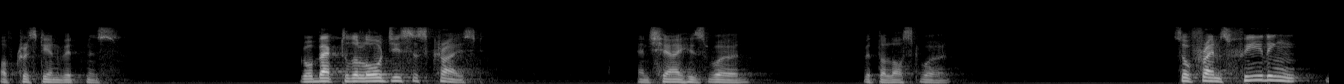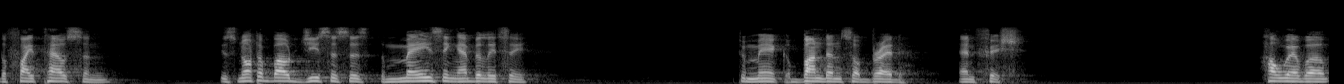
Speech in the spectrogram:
of Christian witness. Go back to the Lord Jesus Christ and share his word with the lost word. So, friends, feeding the 5,000 is not about Jesus' amazing ability to make abundance of bread and fish. However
